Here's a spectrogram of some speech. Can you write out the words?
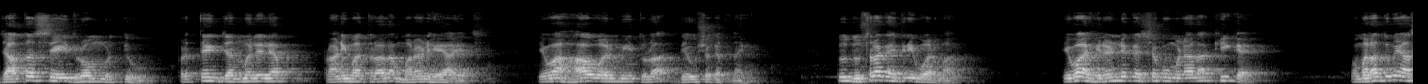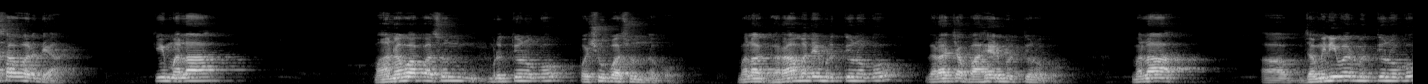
जातस्यही ध्रुव मृत्यू. प्रत्येक जन्मलेल्या प्राणीमात्राला मरण हे आहेच. तेव्हा हा वर मी तुला देऊ शकत नाही. तू दुसरा काहीतरी वर माग. तेव्हा हिरण्यकश्यपू म्हणाला ठीक आहे. मग मला तुम्ही असा वर द्या की मला मानवापासून मृत्यू नको पशुपासून नको. मला घरामध्ये मृत्यू नको घराच्या बाहेर मृत्यू नको. मला जमिनीवर मृत्यू नको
